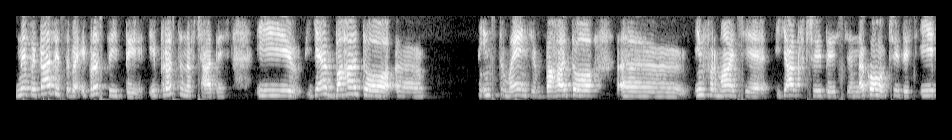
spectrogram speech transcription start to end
не питати себе і просто йти, і просто навчатись. І є багато е, інструментів, багато е, інформації, як вчитись, на кого вчитись. І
